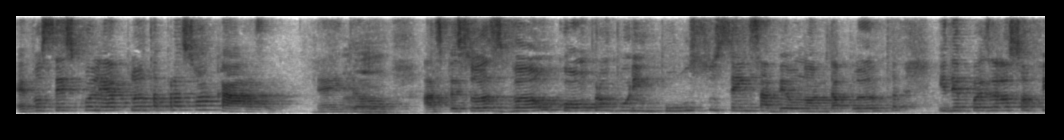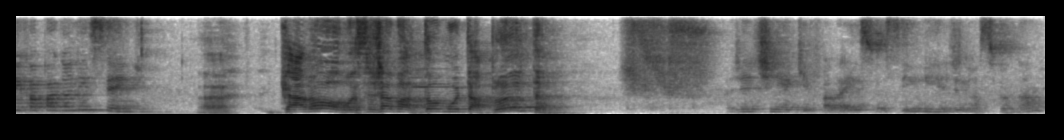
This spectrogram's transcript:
é você escolher a planta para sua casa. né? Então, as pessoas vão, compram por impulso, sem saber o nome da planta, e depois ela só fica apagando incêndio. É. Carol, você já matou muita planta? A gente tinha que falar isso assim em rede nacional?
